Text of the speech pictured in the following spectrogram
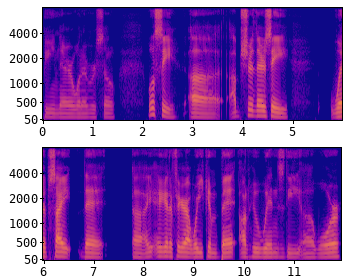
being there or whatever. So we'll see. Uh, I'm sure there's a website that uh, I, I gotta figure out where you can bet on who wins the uh, war,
